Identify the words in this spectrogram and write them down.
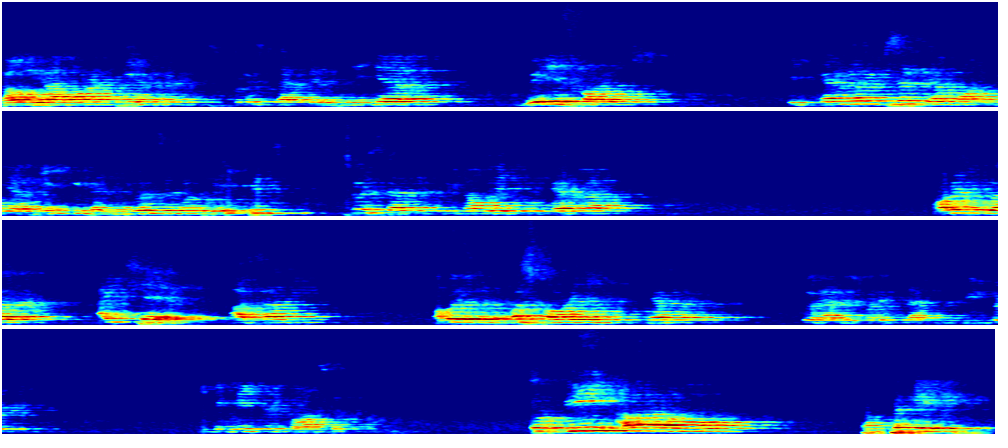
Now we have more than 300 students chapters in India, various colleges. In Kerala itself, we have more, we have 80, and the US is going to be 18 students chapter to be inaugurated in Kerala. College where I chair, Asadi, ours was the first college in Kerala to have chapter in universities, in the Green Council. So we are now propagating,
